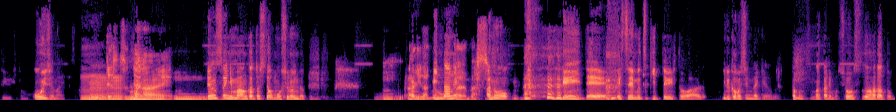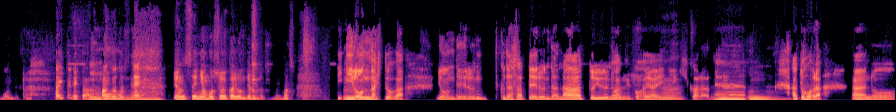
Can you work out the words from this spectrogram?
ていう人も多いじゃないですか。うん。ですね。はい。うん。純粋に漫画として面白いんだと思う。うんありがとうございます。あの、ゲイで SM 好きっていう人はいるかもしれないけど、多分その中でも少数派だと思うんですよ。大抵の人はうん漫画として純粋に面白いから読んでるんだと思います。いいろんな人が読んでるん、くださってるんだな、というのは結構早い時期からね。うん。あとほら、あの、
